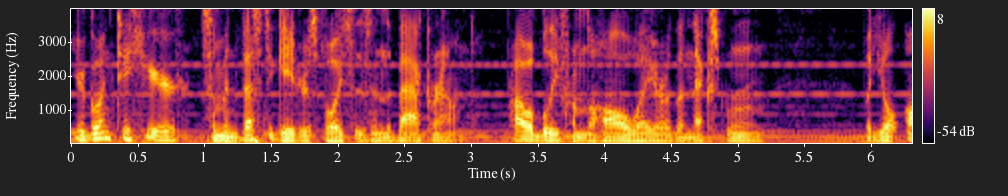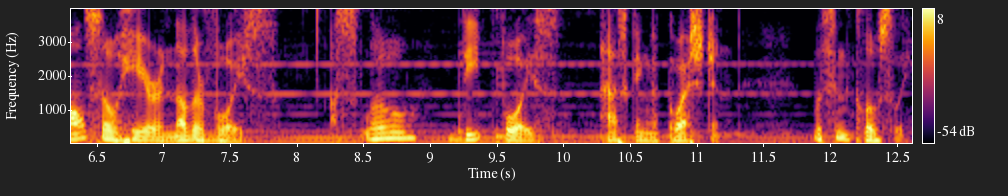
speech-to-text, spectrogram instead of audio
You're going to hear some investigators' voices in the background, probably from the hallway or the next room. But you'll also hear another voice, a slow, deep voice asking a question. Listen closely.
